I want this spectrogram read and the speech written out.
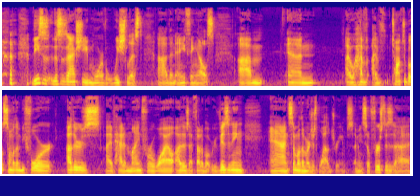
These is this is actually more of a wish list uh, than anything else, um, and I have I've talked about some of them before. Others I've had in mind for a while. Others I thought about revisiting, and some of them are just wild dreams. I mean, so first is uh,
